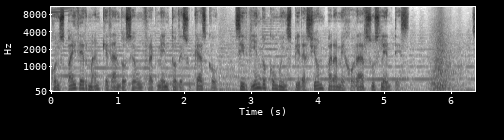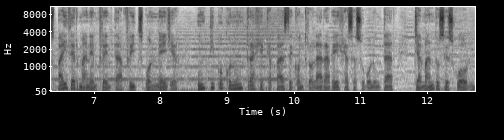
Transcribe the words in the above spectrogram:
con Spider-Man quedándose un fragmento de su casco, sirviendo como inspiración para mejorar sus lentes. Spider-Man enfrenta a Fritz von Meyer, un tipo con un traje capaz de controlar abejas a su voluntad, llamándose Swarm,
